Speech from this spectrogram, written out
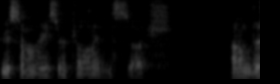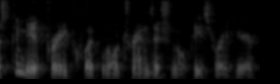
do some research on it and such. Um, this can be a pretty quick little transitional piece right here.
